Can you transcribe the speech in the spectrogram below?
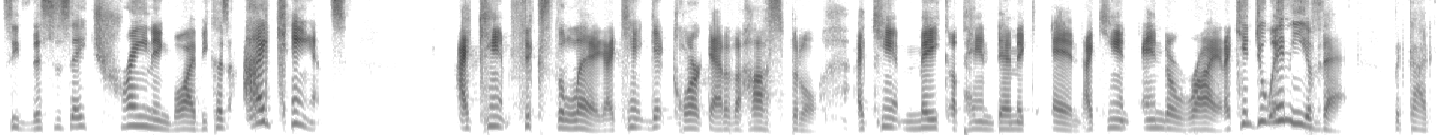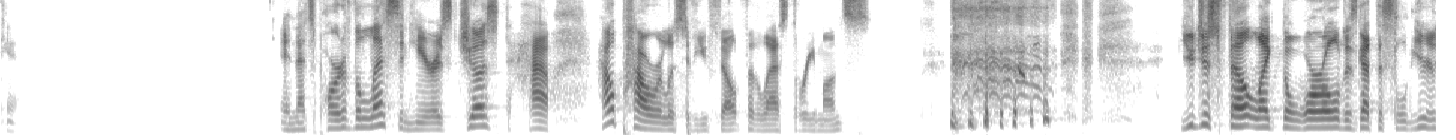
See, this is a training. Why? Because I can't. I can't fix the leg. I can't get Clark out of the hospital. I can't make a pandemic end. I can't end a riot. I can't do any of that. But God can. And that's part of the lesson here is just how how powerless have you felt for the last 3 months? you just felt like the world has got this you're,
